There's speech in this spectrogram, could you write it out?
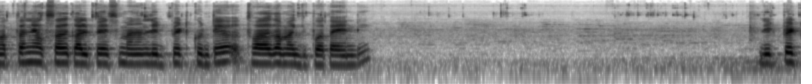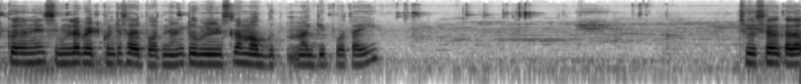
మొత్తాన్ని ఒకసారి కలిపేసి మనం లిడ్ పెట్టుకుంటే త్వరగా మగ్గిపోతాయండి. లిడ్ పెట్టుకొని సిమ్లో పెట్టుకుంటే సరిపోతుందండి. టూ మినిట్స్లో మగ్గు మగ్గిపోతాయి. చూసారు కదా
